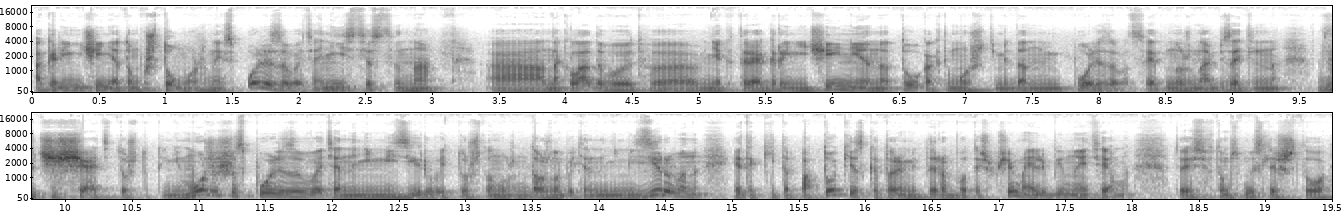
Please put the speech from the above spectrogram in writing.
ограничения о том, что можно использовать, они, естественно, накладывают э, некоторые ограничения на то, как ты можешь этими данными пользоваться. Это нужно обязательно вычищать то, что ты не можешь использовать, анонимизировать то, что нужно, должно быть анонимизировано. Это какие-то потоки, с которыми ты работаешь. Вообще моя любимая тема. То есть в том смысле, что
